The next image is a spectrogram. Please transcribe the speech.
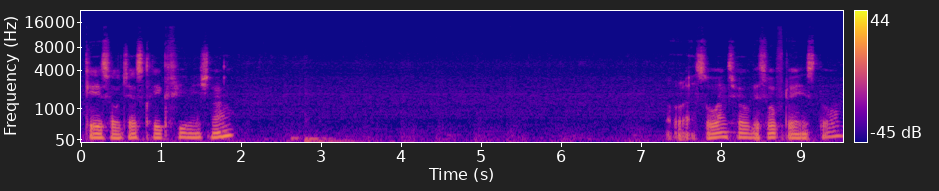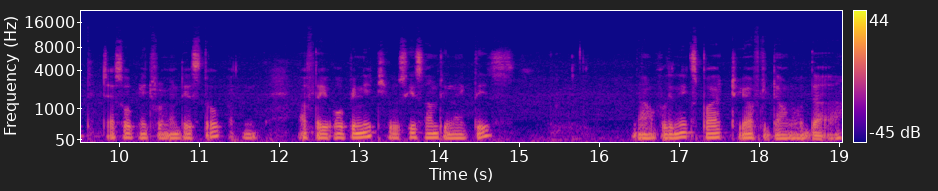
Okay so just click finish now so once you have the software installed. Just open it from your desktop and after you open it you'll see something like this. Now for the next part you have to download the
